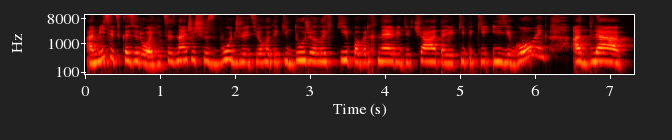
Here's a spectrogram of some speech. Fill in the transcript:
а місяць Казірогі, це значить, що збуджують його такі дуже легкі поверхневі дівчата, які такі easy going, а для Е,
